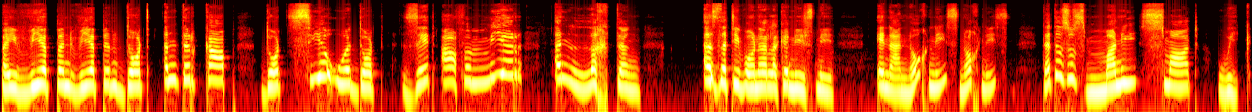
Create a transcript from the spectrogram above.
by w.w.intercape.co.za vir meer inligting. Is dit nie wonderlike nuus nie? En dan nog nuus, nog nuus. Dit is ons Money Smart Week.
